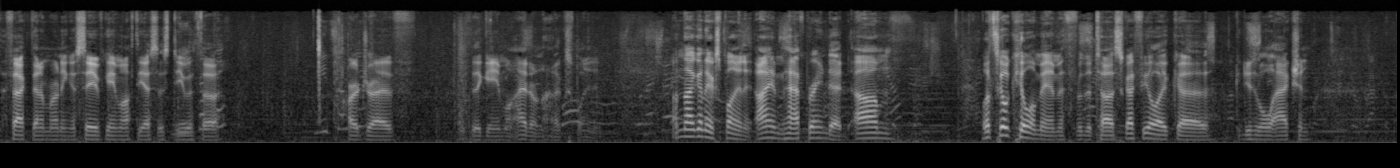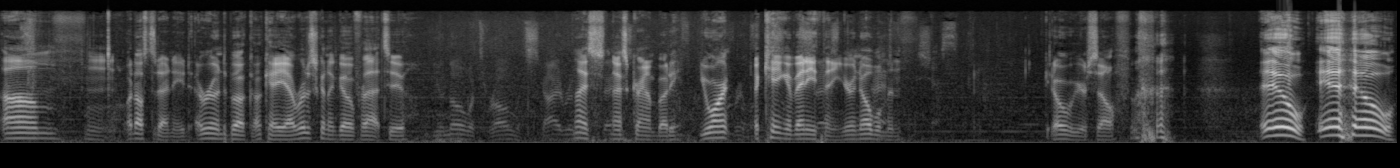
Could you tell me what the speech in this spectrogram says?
the fact that I'm running a save game off the SSD with a hard drive with the game. I don't know how to explain it. I'm not gonna explain it. I am half brain dead. Um, let's go kill a mammoth for the tusk. I feel like uh, I could use a little action. Um, hmm, what else did I need? A ruined book. Okay, yeah, we're just gonna go for that too. You know what's wrong with Skyrim. Nice, nice crown, buddy. You aren't a king of anything. You're a nobleman. Get over yourself. ew! Ew!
